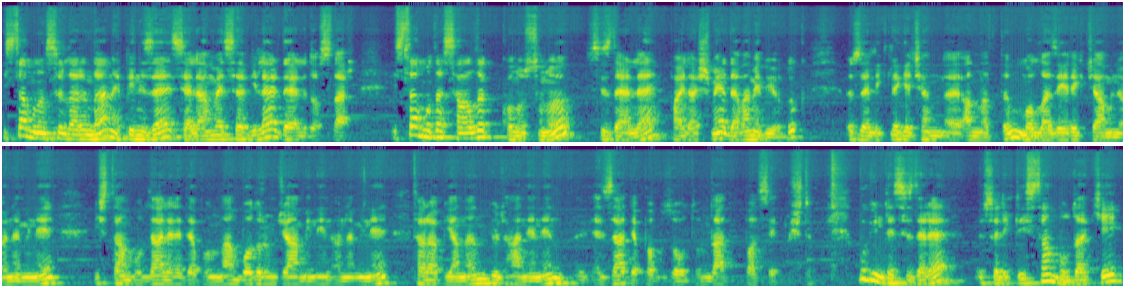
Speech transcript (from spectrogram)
İstanbul'un sırlarından hepinize selam ve sevgiler değerli dostlar. İstanbul'da sağlık konusunu sizlerle paylaşmaya devam ediyorduk. Özellikle geçen e, anlattığım Molla Zeyrek Camii'nin önemini, İstanbul Laleli'de bulunan Bodrum Camii'nin önemini, Tarabya'nın, Gülhane'nin e, ecza depomuz olduğundan bahsetmiştim. Bugün de sizlere özellikle İstanbul'daki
